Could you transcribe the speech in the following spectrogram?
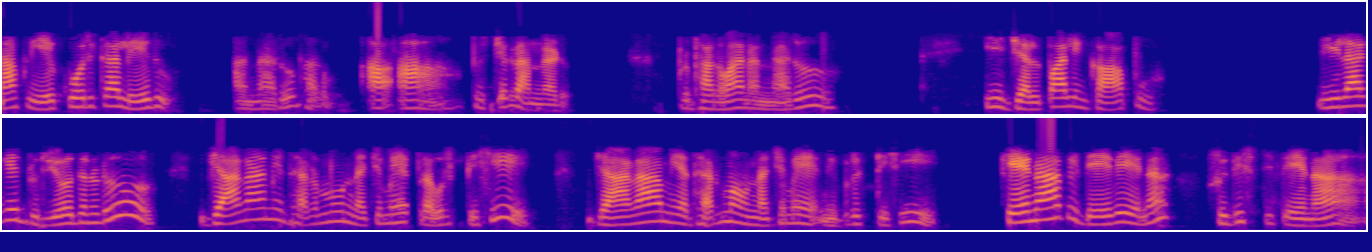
నాకు ఏ కోరిక లేదు అన్నారు భగ ఆ పుచ్చకుడు అన్నాడు. ఇప్పుడు భగవాన్ అన్నారు ఈ జల్పాలు ఇంకా ఆపు. నీలాగే దుర్యోధనుడు జానామి ధర్మం నచమే ప్రవృత్తి జానామ్య ధర్మం నచమే నివృత్తి కేనాపి దేవేన హృదిస్థితేనా?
